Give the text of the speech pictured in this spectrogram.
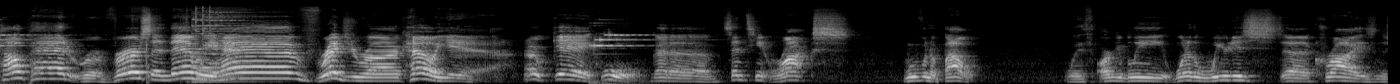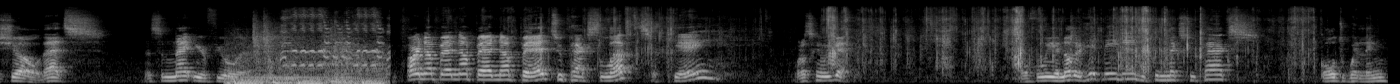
Palpad, Reverse, and then we have Regirock. Hell yeah. Okay, cool. Got a uh, Sentient Rocks moving about with arguably one of the weirdest uh, cries in the show. That's that's some nightmare fuel there. Alright, not bad, not bad, not bad. Two packs left. Okay. What else can we get? Hopefully another hit maybe between the next two packs. God's willing.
